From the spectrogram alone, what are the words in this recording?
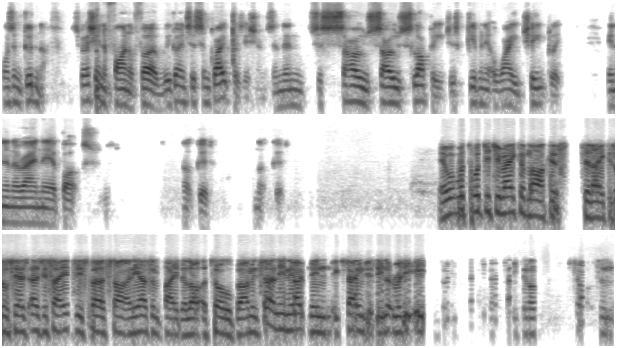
Wasn't good enough, especially in the final third. We got into some great positions, and then just so so sloppy, just giving it away cheaply in and around their box. Not good. Not good. Yeah, what, what did you make of Marcus today? Because obviously, as, as, you say, it's his first start and he hasn't played a lot at all. But I mean, certainly in the opening exchanges, he looked really easy, taking on shots and,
